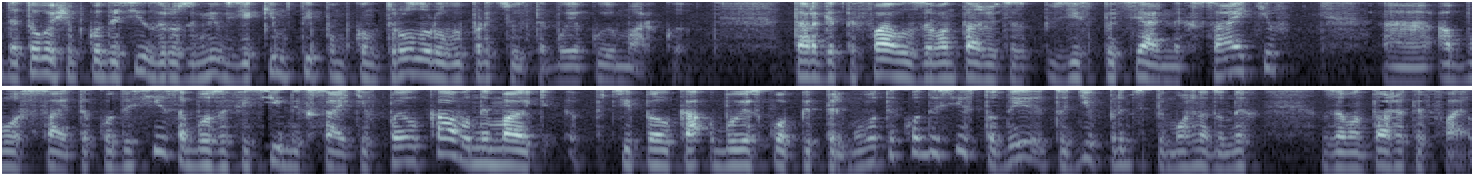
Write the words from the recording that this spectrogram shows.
для того, щоб Codesys зрозумів, з яким типом контролеру ви працюєте або якою маркою. Таргети файлу завантажуються зі спеціальних сайтів е, або з сайту Codesys, або з офіційних сайтів ПЛК. Вони мають ці ПЛК обов'язково підтримувати Codesys, тоді, тоді, в принципі, можна до них завантажити файл.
